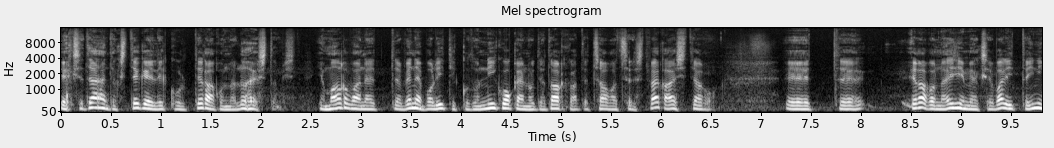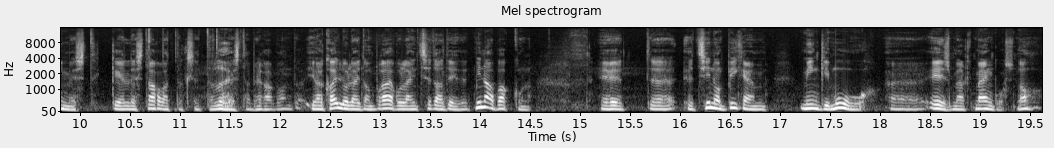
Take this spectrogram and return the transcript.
ehk see tähendaks tegelikult erakonna lõhestamist ja ma arvan, et Vene poliitikud on nii kogenud ja targad, et saavad sellest väga hästi aru. et eh, erakonna esimeheks ei valita inimest, kellest arvatakse, et ta lõhestab erakonda ja Kaljulaid on praegu läinud seda teed, et mina pakun. et, et siin on pigem mingi muu äh, eesmärk mängus, noh.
